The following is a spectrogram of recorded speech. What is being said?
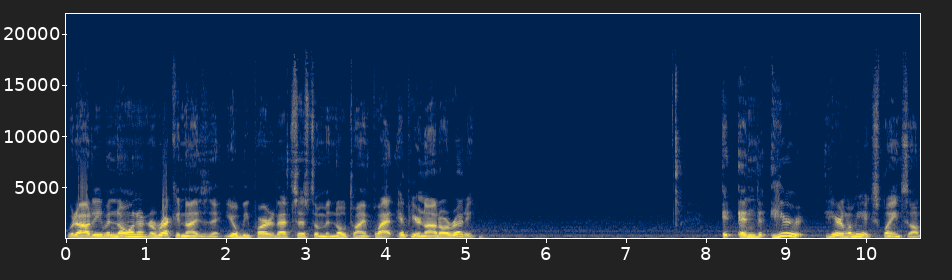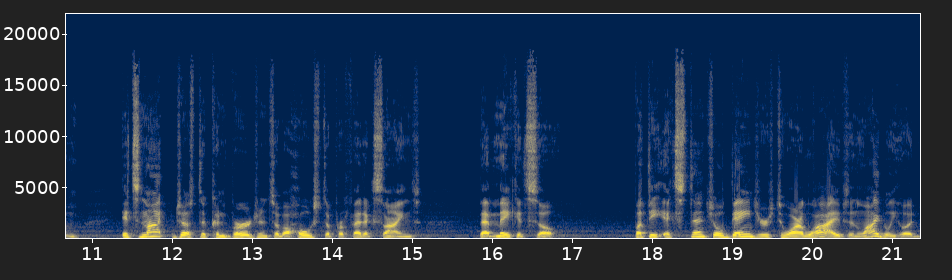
without even knowing it or recognizing it. You'll be part of that system in no time flat if you're not already and here, here, let me explain something. It's not just the convergence of a host of prophetic signs that make it so, but the existential dangers to our lives and livelihood,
